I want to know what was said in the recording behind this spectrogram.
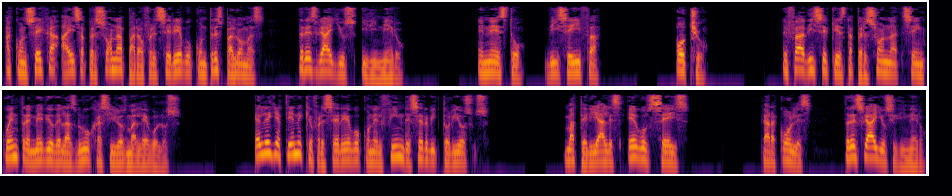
Aconseja a esa persona para ofrecer Evo con tres palomas, tres gallos y dinero. En esto, dice Ifa. 8. Ifa dice que esta persona se encuentra en medio de las brujas y los malévolos. Él ella tiene que ofrecer Evo con el fin de ser victoriosos. Materiales Evo 6. Caracoles, tres gallos y dinero.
